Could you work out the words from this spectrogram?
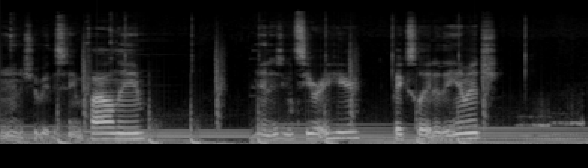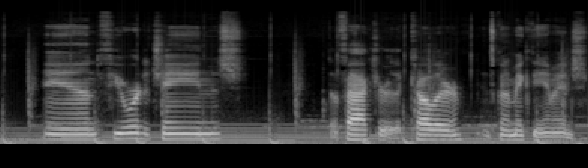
And it should be the same file name. And as you can see right here, pixelated the image. And if you were to change the factor, or the color, it's going to make the image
